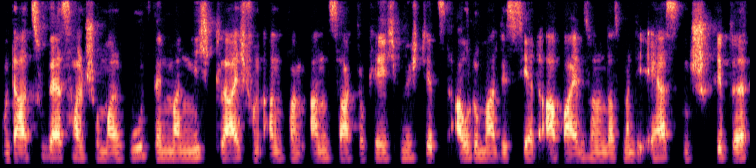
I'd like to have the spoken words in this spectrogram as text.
Und dazu wäre es halt schon mal gut, wenn man nicht gleich von Anfang an sagt, okay, ich möchte jetzt automatisiert arbeiten, sondern dass man die ersten Schritte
